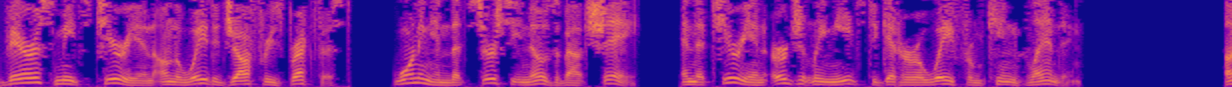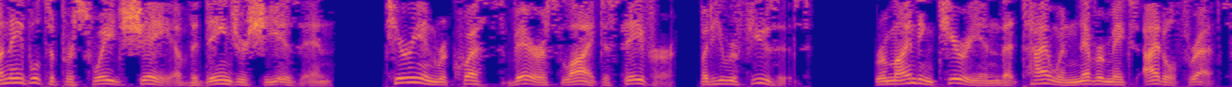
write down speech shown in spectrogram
Varys meets Tyrion on the way to Joffrey's breakfast, warning him that Cersei knows about Shae, and that Tyrion urgently needs to get her away from King's Landing. Unable to persuade Shae of the danger she is in, Tyrion requests Varys lie to save her, but he refuses, reminding Tyrion that Tywin never makes idle threats,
